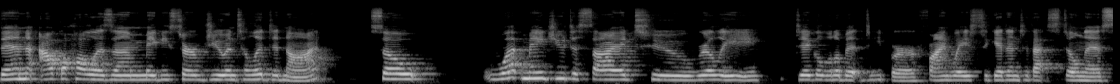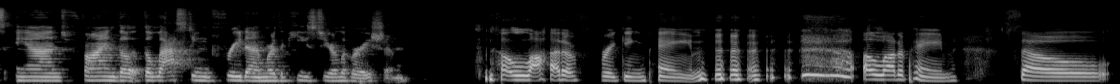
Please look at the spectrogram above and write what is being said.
Then alcoholism maybe served you until it did not. So, what made you decide to really dig a little bit deeper, find ways to get into that stillness and find the, the lasting freedom or the keys to your liberation? A lot of freaking pain. a lot of pain. So,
